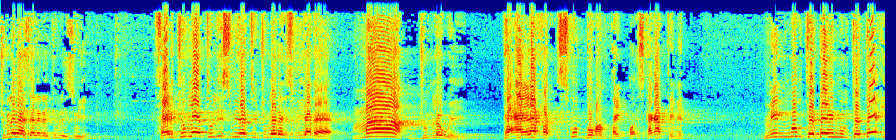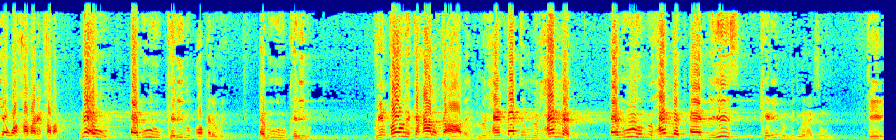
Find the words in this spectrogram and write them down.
jumladaasaa la yidhahda jumla ismiya. Faljumlatu lismiyatu jumlada ismiyada maa jumlo weeye ta'allafad isku dumantay oo iskaga timid min mubtadayn mubtade iyo wa khabarin khabar. Naxwu abuuhu kariimun oo kale wey abuuhu kariimun min qowlika xaalu ka ahaaday muxamadun muxamed abuuhu muxamed aabbihiis kariimun mid wanaagsan wey fiiri.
